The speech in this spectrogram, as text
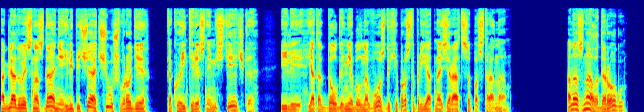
оглядываясь на здание или печа чушь вроде «какое интересное местечко», или «я так долго не был на воздухе, просто приятно озираться по сторонам». Она знала дорогу,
